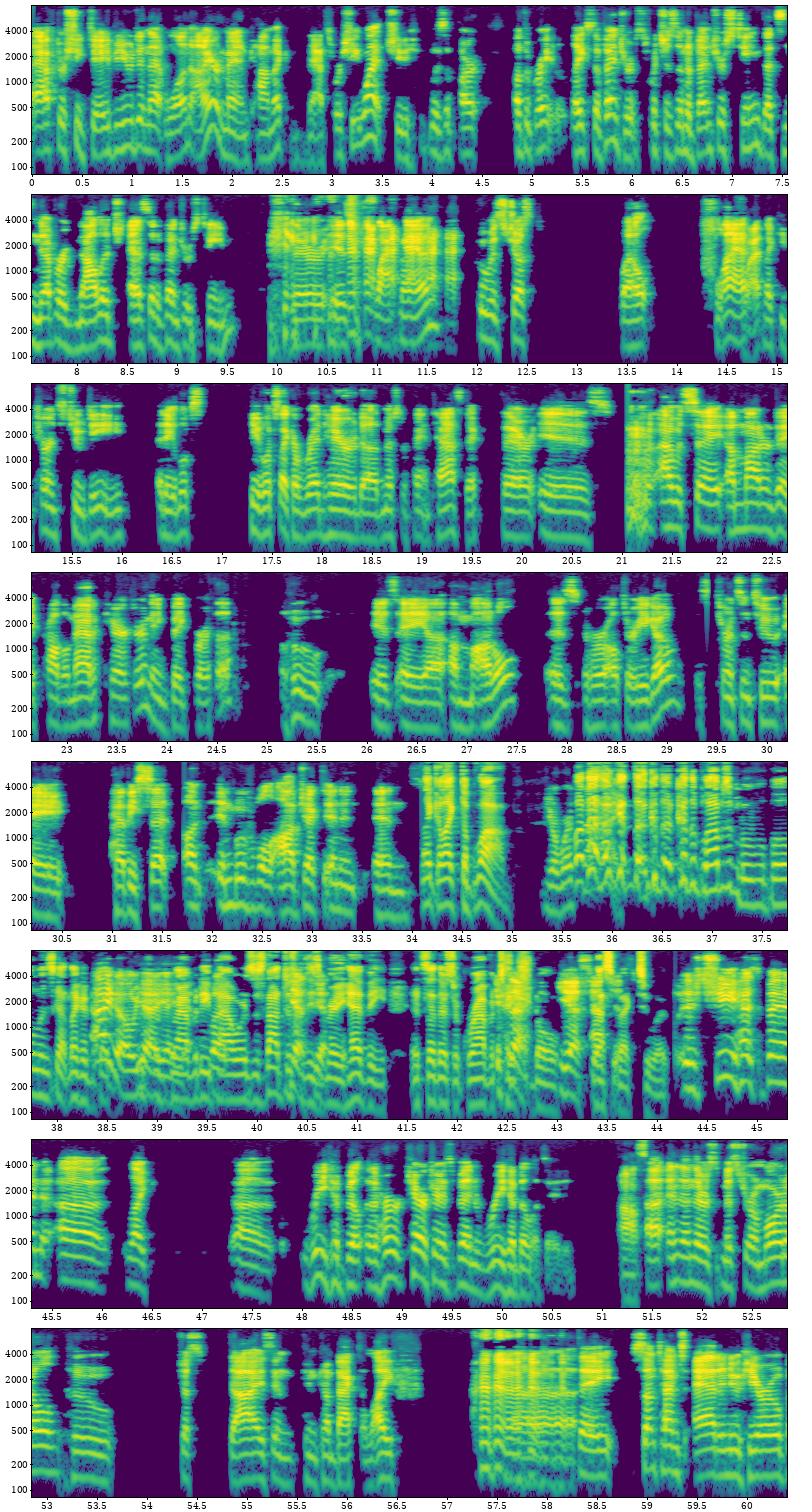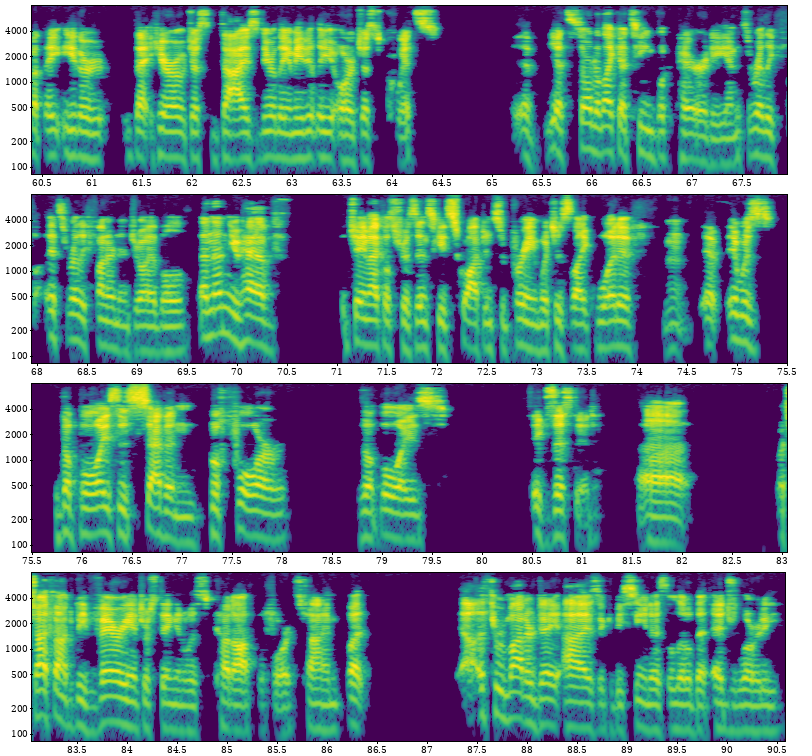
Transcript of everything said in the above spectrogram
after she debuted in that one Iron Man comic. That's where she went. She was a part of the Great Lakes Avengers, which is an Avengers team that's never acknowledged as an Avengers team. There is Flatman, who is just, well, flat, Flat. like he turns 2D, and he looks he looks like a red-haired uh, Mr. Fantastic. There is, I would say, a modern-day problematic character named Big Bertha, who is a uh, a model as her alter ego. It turns into a heavy set, un- immovable object, and and like like the blob. Your words. Well, because the, the, the, the, blob's immovable and he's got like a I know, yeah, yeah, gravity yeah, powers. It's not just yes, that he's yes. very heavy; it's that there's a gravitational exactly. yes, aspect to it. She has been uh like uh rehabil. Her character has been rehabilitated. Awesome. Uh, and then there's Mr. Immortal who just dies and can come back to life. Uh, they sometimes add a new hero, but they either that hero just dies nearly immediately or just quits. It, yeah, it's sort of like a teen book parody, and it's really it's really fun and enjoyable. And then you have J. Michael Straczynski's Squadron Supreme, which is like, what if Mm. it, it was the Boys is seven before the Boys existed, uh, which I found to be very interesting and was cut off before its time. But uh, through modern day eyes, it could be seen as a little bit edge lordy.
